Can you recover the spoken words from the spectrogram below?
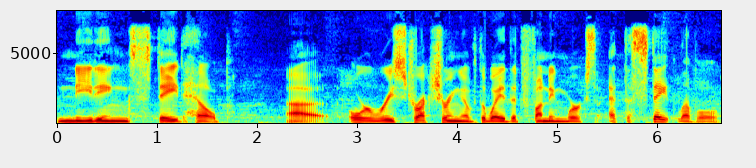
needing state help uh, or restructuring of the way that funding works at the state level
